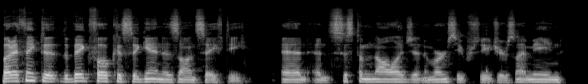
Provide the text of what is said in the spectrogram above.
but I think that the big focus again is on safety and and system knowledge and emergency procedures. I mean,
